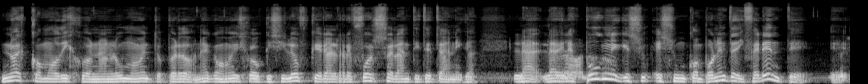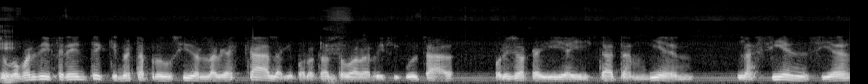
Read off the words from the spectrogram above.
no es como dijo en algún momento, perdón, ¿eh? como dijo Kisilov, que era el refuerzo de la antitetánica. La, la de la Sputnik Es, es, un componente diferente. Es un eh, componente diferente que no está producido en larga escala, que por lo tanto va a haber dificultad. Por eso acá ahí, ahí está también la ciencia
